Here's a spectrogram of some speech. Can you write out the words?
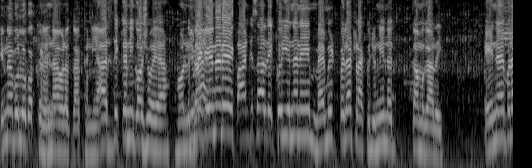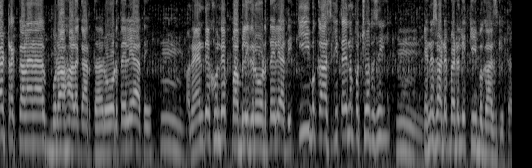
ਇਹਨਾਂ ਵੱਲੋਂ ਕੱਖ ਨਹੀਂ? ਇਹਨਾਂ ਵੱਲ ਕੱਖ ਨਹੀਂ। ਅੱਜ ਤੱਕ ਨਹੀਂ ਕੁਝ ਹੋਇਆ। ਹੁਣ ਜਿਵੇਂ ਕਿ ਇਹਨਾਂ ਨੇ 5 ਸਾਲ ਦੇਖੋ ਜੀ ਇਹਨਾਂ ਨੇ ਮੈਂ ਵੀ ਪਹਿਲਾਂ ਟਰੱਕ ਯੂਨੀਅਨ ਕੰਮ ਕਰ ਰਹੀ। ਇਹਨਾਂ ਨੇ ਪਹਿਲਾਂ ਟਰੱਕ ਵਾਲਿਆਂ ਨਾਲ ਬੁਰਾ ਹਾਲ ਕਰਤਾ ਰੋਡ ਤੇ ਲਿਆਤੇ ਹੂੰ। ਰਹਿੰਦੇ ਖੁੰਦੇ ਪਬਲਿਕ ਰੋਡ ਤੇ ਲਿਆਤੀ ਕੀ ਵਿਕਾਸ ਕੀਤਾ ਇਹਨੂੰ ਪੁੱਛੋ ਤੁਸੀਂ। ਹੂੰ। ਇਹਨੇ ਸਾਡੇ ਪਿੰਡ ਲਈ ਕੀ ਵਿਕਾਸ ਕੀਤਾ?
